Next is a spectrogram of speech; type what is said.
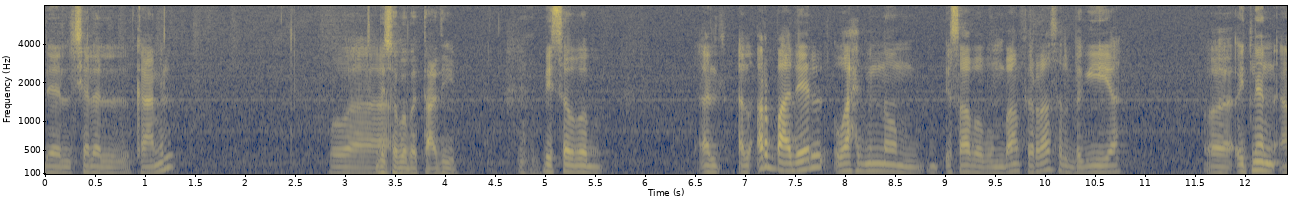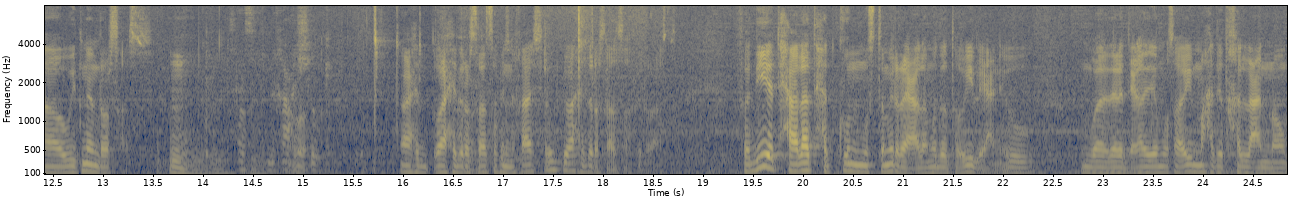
ديل شلل كامل و بسبب التعذيب. بسبب ال- الأربعة ديل واحد منهم إصابة بومبان في الرأس البقية آه، اثنين آه، واثنين رصاص. مم. واحد واحد رصاصة في النخاع الشوكي واحد رصاصة في الرأس. فديت حالات حتكون مستمرة على مدى طويل يعني ومبادرة علاج المصابين ما حتتخلى عنهم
